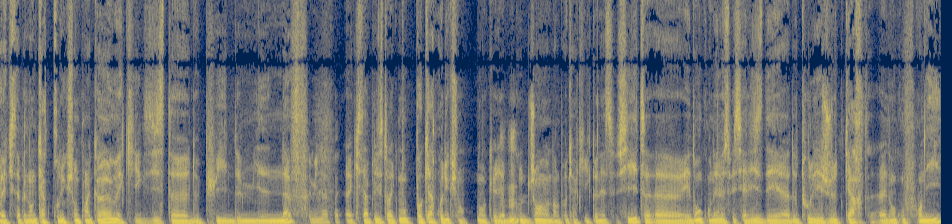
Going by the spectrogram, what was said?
euh, qui s'appelle donc carteproduction.com et qui existe euh, depuis 2009, 2009, ouais. euh, qui s'appelait historiquement Poker Production. Donc euh, il y a Mhm. beaucoup de gens dans le poker qui connaissent ce site euh, et donc on est le spécialiste des, euh, de tous les jeux de cartes. Euh, donc on fournit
